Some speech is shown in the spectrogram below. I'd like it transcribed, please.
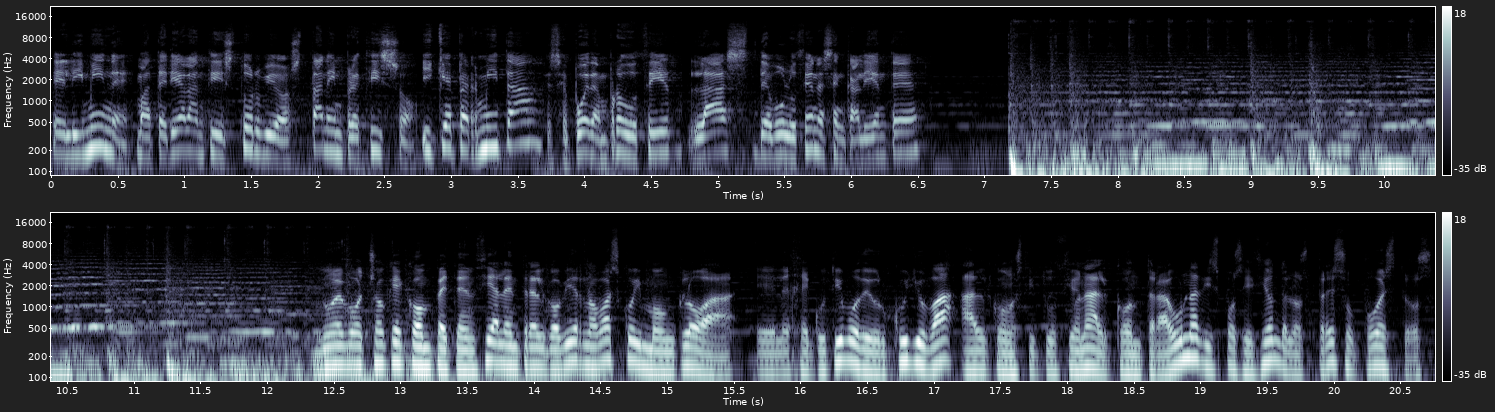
elimine material antidisturbios tan impreciso y que permita que se puedan producir las devoluciones en caliente Nuevo choque competencial entre el gobierno vasco y Moncloa. El ejecutivo de Urcuyu va al constitucional contra una disposición de los presupuestos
